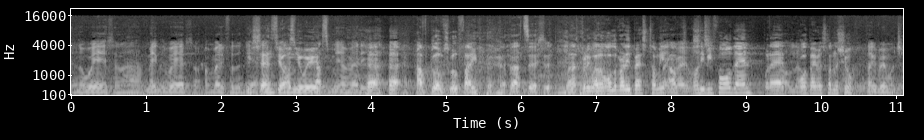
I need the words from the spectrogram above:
and a weight, and I make the weight. I'm ready for the date. He sends you That's- on your way. That's me. I'm ready. yeah. Have gloves, we'll fight. that's it. well, that's pretty well. All the very best, Tommy. Thank I'll see you before then. But uh, all the very best on the show. Thank you very much.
